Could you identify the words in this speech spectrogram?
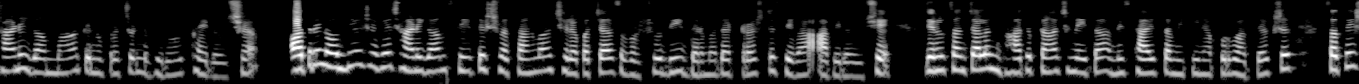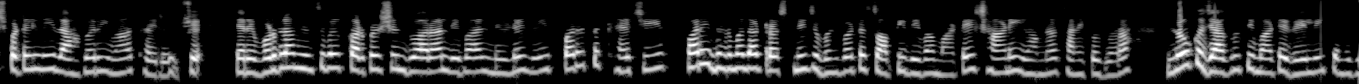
છાણી ગામમાં તેનો પ્રચંડ વિરોધ થઈ રહ્યો છે. અત્રે નોંધનીય છે કે છાણી ગામ સ્થિત સ્મશાનમાં છેલ્લા પચાસ વર્ષોથી ધર્મદા ટ્રસ્ટ સેવા આપી રહ્યું છે, જેનું સંચાલન ભાજપના જ નેતા અને સ્થાયી સમિતિના પૂર્વ અધ્યક્ષ સતીશ પટેલની રાહબરીમાં થઈ રહ્યું છે. ત્યારે વડોદરા મ્યુનિસિપલ કોર્પોરેશન દ્વારા લેવાયેલ નિર્ણયને પરત ખેંચી ફરી ધર્મદા ટ્રસ્ટને જ વહીવટ સોંપી દેવા માટે છાણી ગામના સ્થાનિકો દ્વારા લોક જાગૃતિ માટે રેલી તેમજ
